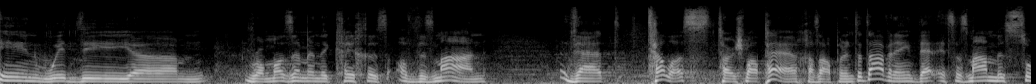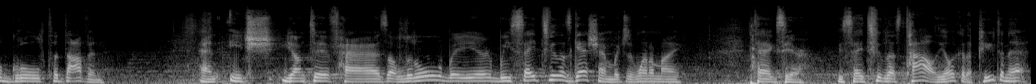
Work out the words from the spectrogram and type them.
in with the um, Ramazim and the Keiches of the Zman that tell us, Tarish Peh, Chazal put into davening, that it's a Zman Misugul to daven. And each yontif has a little where we say Tfilas Geshem, which is one of my tags here. We say Tfilas Tal. You look at the pute and that.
